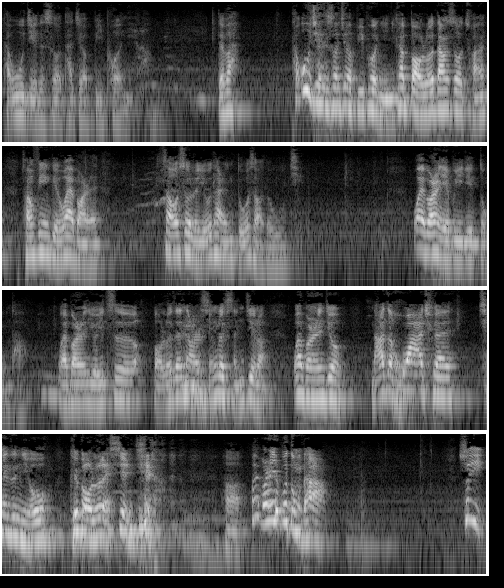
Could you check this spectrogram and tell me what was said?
他误解的时候，他就要逼迫你了，对吧？他误解的时候就要逼迫你。你看保罗当时候传传福音给外邦人，遭受了犹太人多少的误解，外邦人也不一定懂他。外邦人有一次保罗在那儿行了神迹了，外邦人就。拿着花圈，牵着牛给保罗来献祭了，啊，外国人也不懂的，所以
